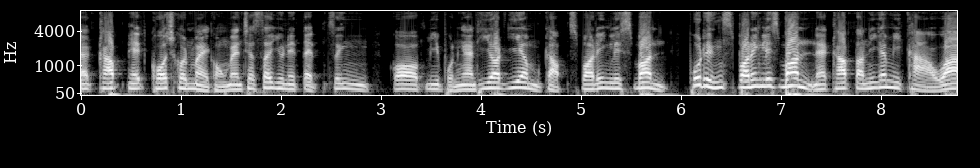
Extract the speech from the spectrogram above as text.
นะครับเฮดโค้ชคนใหม่ของแมนเชสเตอร์ยูไนเต็ดซึ่งก็มีผลงานที่ยอดเยี่ยมกับ Sporting Lisbon พูดถึง Sporting Lisbon นะครับ ตอนนี้ก็มีข่าวว่า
